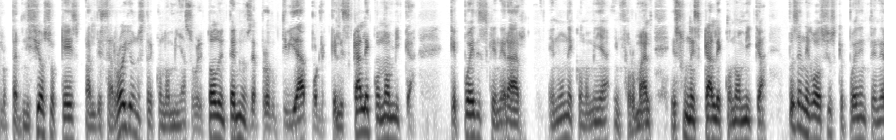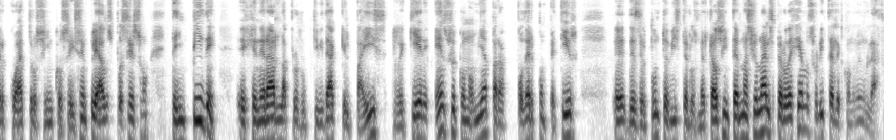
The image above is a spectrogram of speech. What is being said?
lo pernicioso que es para el desarrollo de nuestra economía, sobre todo en términos de productividad, porque la escala económica que puedes generar en una economía informal es una escala económica pues de negocios que pueden tener cuatro, cinco, seis empleados, pues eso te impide eh, generar la productividad que el país requiere en su economía para poder competir eh, desde el punto de vista de los mercados internacionales. Pero dejemos ahorita la economía a un lado.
